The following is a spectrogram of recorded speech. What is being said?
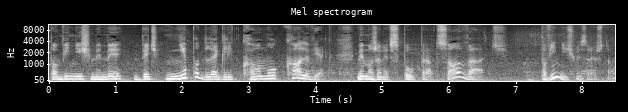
powinniśmy my być niepodlegli komukolwiek. My możemy współpracować, powinniśmy zresztą,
